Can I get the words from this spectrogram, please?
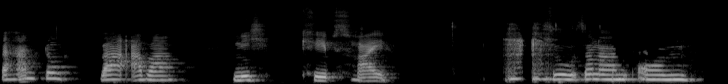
Behandlung, war aber nicht krebsfrei. So, sondern ähm,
